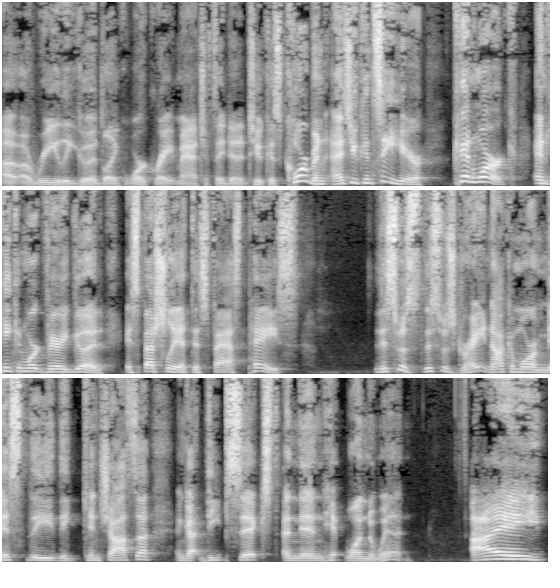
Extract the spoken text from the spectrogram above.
a, a, really good like work rate match if they did it too. Because Corbin, as you can see here, can work and he can work very good, especially at this fast pace. This was this was great. Nakamura missed the the Kinshasa and got deep sixth, and then hit one to win. I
